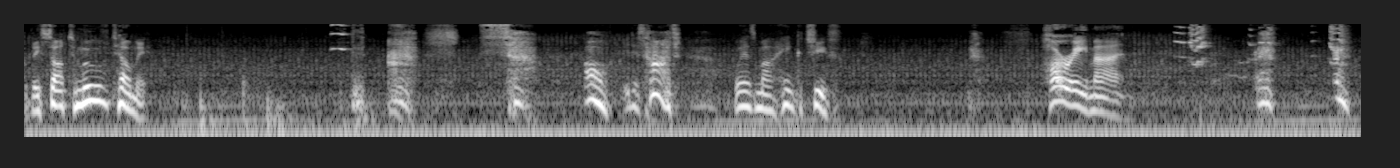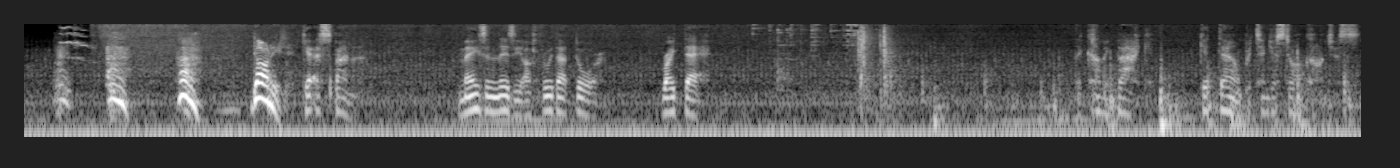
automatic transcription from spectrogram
If they start to move, tell me. Ah, sir. Oh, it is hot. Where's my handkerchief? Hurry, man! Got it. Get a spanner. Mays and Lizzie are through that door. Right there. They're coming back. Get down, pretend you're still unconscious.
